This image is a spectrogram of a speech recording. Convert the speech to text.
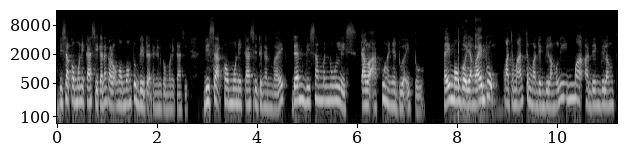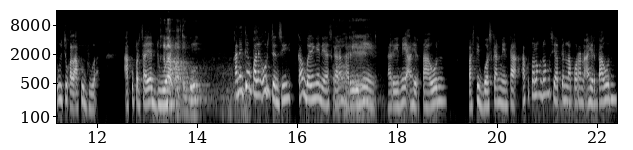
bisa komunikasi karena kalau ngomong tuh beda dengan komunikasi. Bisa komunikasi dengan baik dan bisa menulis. Kalau aku hanya dua itu. Tapi monggo yang lain tuh macam-macam. Ada yang bilang lima, ada yang bilang tujuh. Kalau aku dua. Aku percaya dua Kenapa itu, tuh, Bu? Karena itu yang paling urgent sih. Kamu bayangin ya sekarang oh, okay. hari ini, hari ini akhir tahun, pasti bos kan minta, aku tolong dong siapin laporan akhir tahun.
